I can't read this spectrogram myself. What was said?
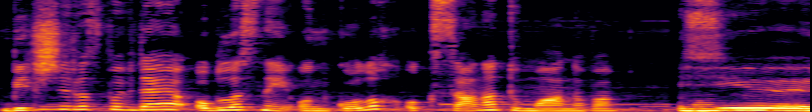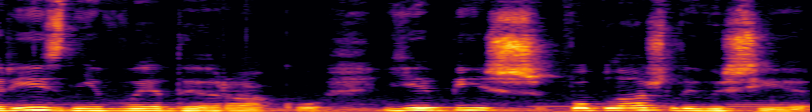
Більше розповідає обласний онколог Оксана Туманова. Є різні види раку, є більш поблажливіші е,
